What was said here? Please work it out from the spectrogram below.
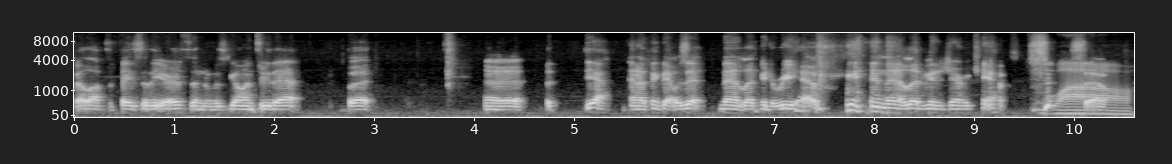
fell off the face of the earth and was going through that. But, uh, but yeah, and I think that was it. Then it led me to rehab, and then it led me to Jeremy Camp. Wow. so,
